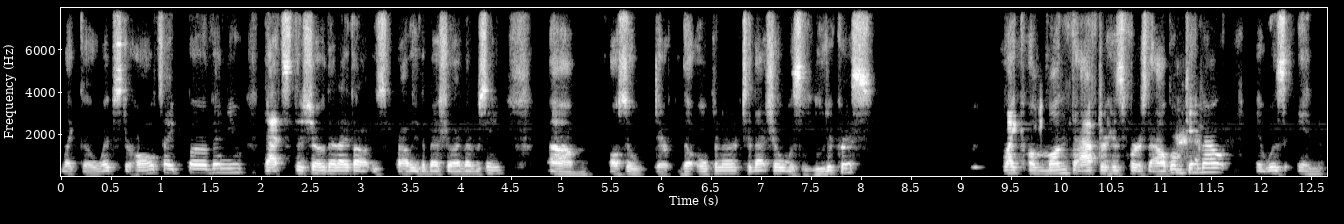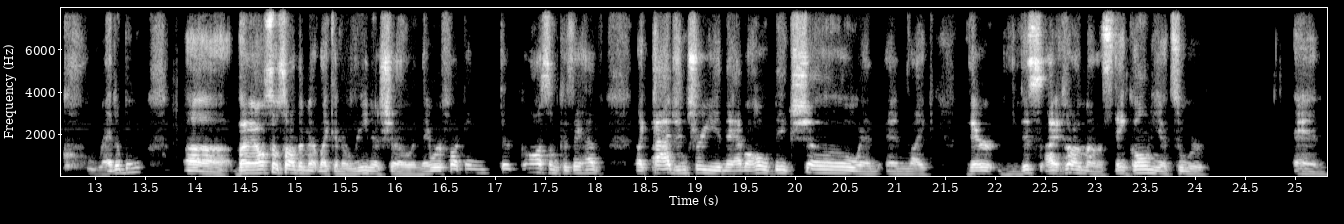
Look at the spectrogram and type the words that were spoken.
like a Webster Hall type uh, venue. That's the show that I thought was probably the best show I've ever seen. Um, also, the opener to that show was Ludacris. Like a month after his first album came out, it was incredible. Uh, but I also saw them at like an arena show, and they were fucking they're awesome because they have like pageantry and they have a whole big show and and like they're this I saw them on a Stankonia tour, and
